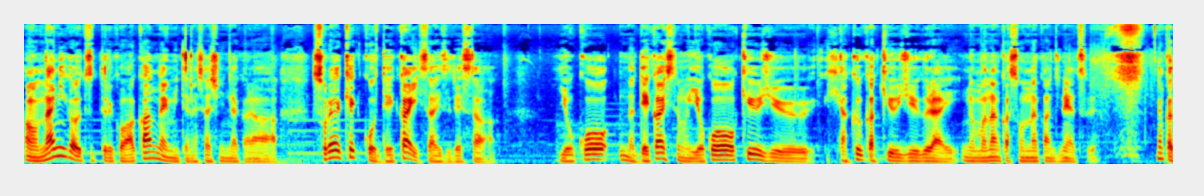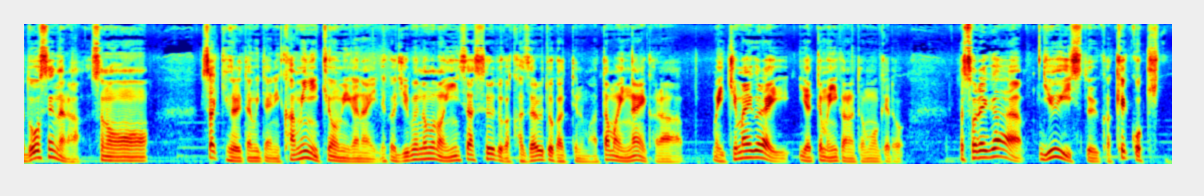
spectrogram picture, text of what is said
あの何が写ってるか分かんないみたいな写真だからそれは結構でかいサイズでさ横まあでかいしても横90100か90ぐらいのまあなんかそんな感じのやつ。なんかどうせならそのさっき触れたみたいに紙に興味がない。だから自分のものを印刷するとか飾るとかっていうのも頭にないから、まあ、1枚ぐらいやってもいいかなと思うけど。それが唯一というか結構きっ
